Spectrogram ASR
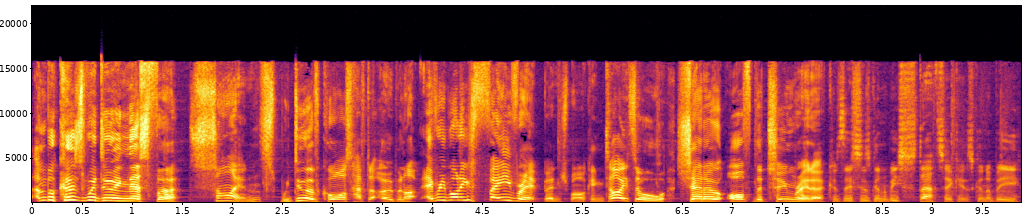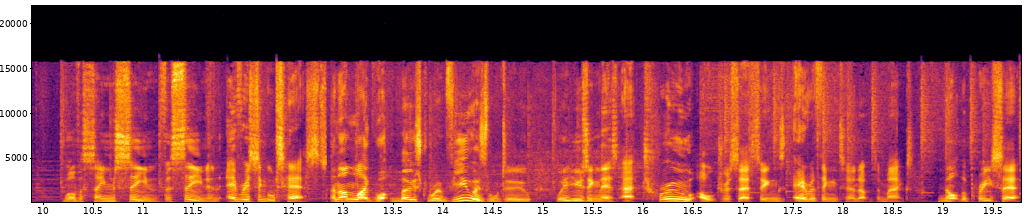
And because we're doing this for science, we do of course have to open up everybody's favorite benchmarking title, Shadow of the Tomb Raider, because this is going to be static, it's going to be well, the same scene for scene in every single test. And unlike what most reviewers will do, we're using this at true ultra settings, everything turned up to max, not the preset,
